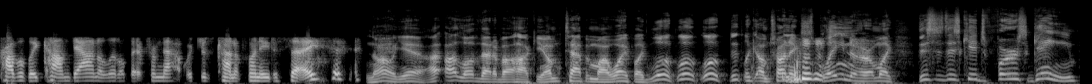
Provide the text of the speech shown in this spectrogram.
probably calm down a little bit from that, which is kind of funny to say. no, yeah, I, I love that about hockey. I'm tapping my wife like, look, look, look, like I'm trying to explain to her. I'm like this is this kid's first game.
